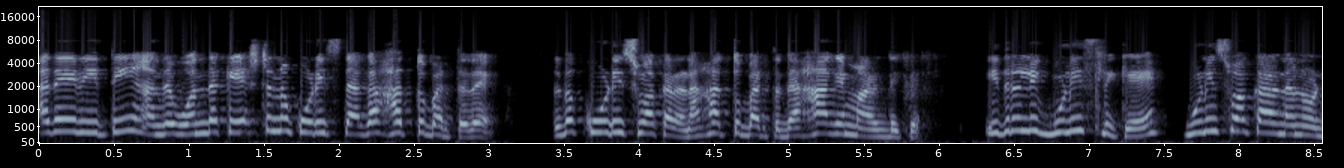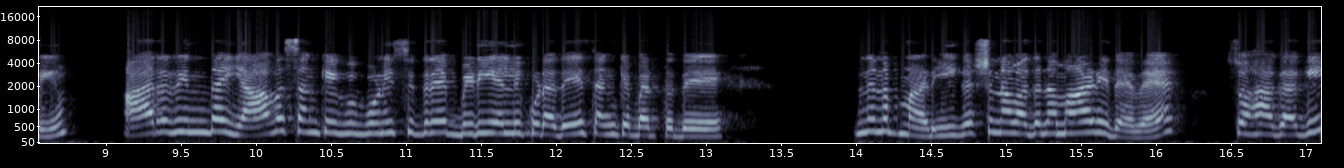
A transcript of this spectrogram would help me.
ಅದೇ ರೀತಿ, ಅಂದ್ರೆ ಒಂದಕ್ಕೆ ಎಷ್ಟನ್ನು ಕೂಡಿಸಿದಾಗ ಹತ್ತು ಬರ್ತದೆ. ಅಥವಾ ಕೂಡಿಸುವ ಕಾರಣ ಹತ್ತು ಬರ್ತದೆ. ಹಾಗೆ ಮಾಡ್ಲಿಕ್ಕೆ. ಇದರಲ್ಲಿ ಗುಣಿಸ್ಲಿಕ್ಕೆ, ಗುಣಿಸುವ ಕಾರಣ ನೋಡಿ. ಆರರಿಂದ ಯಾವ ಸಂಖ್ಯೆಗೂ ಗುಣಿಸಿದ್ರೆ ಬಿಡಿಯಲ್ಲಿ ಕೂಡ ಅದೇ ಸಂಖ್ಯೆ ಬರ್ತದೆ. ನೆನಪು ಮಾಡಿ. ಈಗಷ್ಟು ನಾವು ಅದನ್ನ ಮಾಡಿದ್ದೇವೆ. ಸೊ ಹಾಗಾಗಿ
